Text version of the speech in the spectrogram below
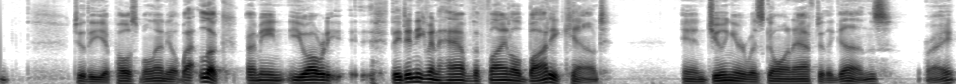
uh, to the uh, post millennial. But look, I mean, you already they didn't even have the final body count, and Junior was going after the guns, right?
